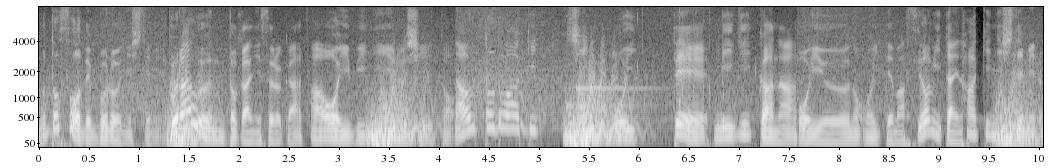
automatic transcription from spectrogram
無塗装でブルーにしてみる。ブラウンとかにするか。青いビニールシート。アウトドアキッチン置いて、右かな、こういうの置いてますよ、みたいな。カーキにしてみる。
